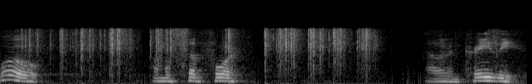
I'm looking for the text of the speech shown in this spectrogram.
Whoa. Almost sub 4. That would have been crazy.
